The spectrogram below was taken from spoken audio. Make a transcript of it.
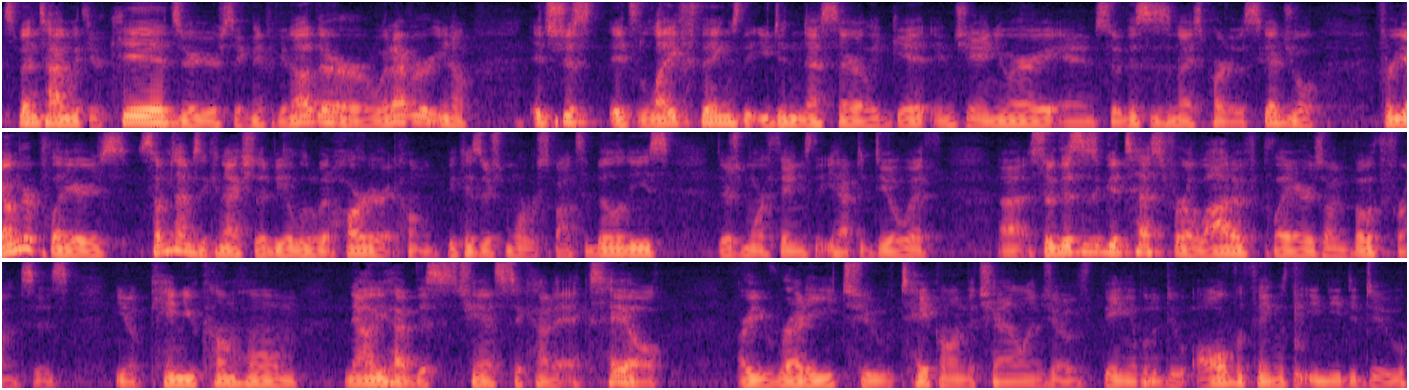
spend time with your kids or your significant other or whatever you know. It's just it's life things that you didn't necessarily get in January, and so this is a nice part of the schedule. For younger players, sometimes it can actually be a little bit harder at home because there's more responsibilities, there's more things that you have to deal with. Uh, so this is a good test for a lot of players on both fronts. Is you know, can you come home now? You have this chance to kind of exhale. Are you ready to take on the challenge of being able to do all the things that you need to do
